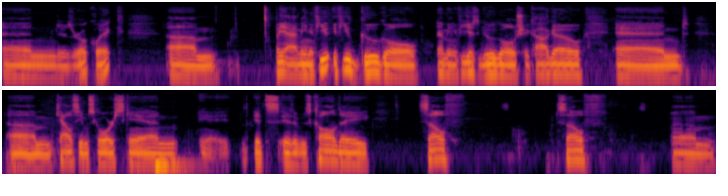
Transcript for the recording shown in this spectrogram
and it was real quick. Um, but yeah, I mean, if you if you Google, I mean, if you just Google Chicago and um, calcium score scan, it, it's it was called a self self um,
